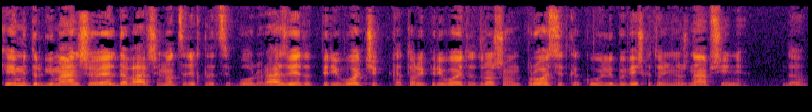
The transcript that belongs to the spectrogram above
Хими Тургиман Шуэль Давар Шино Царих Лецибур. Разве этот переводчик, который переводит этот рош, он просит какую-либо вещь, которая не нужна общине? Да?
